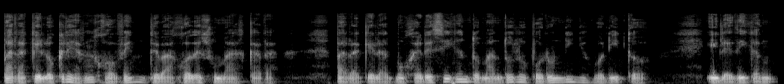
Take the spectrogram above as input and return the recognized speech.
para que lo crean joven debajo de su máscara, para que las mujeres sigan tomándolo por un niño bonito y le digan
